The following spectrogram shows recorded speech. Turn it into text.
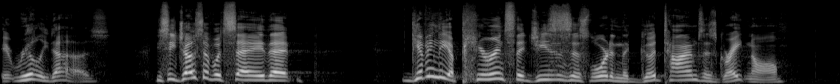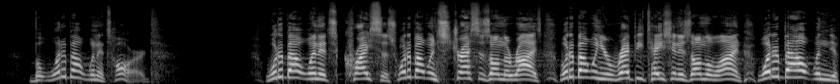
It really does. You see, Joseph would say that giving the appearance that Jesus is Lord in the good times is great and all, but what about when it's hard? What about when it's crisis? What about when stress is on the rise? What about when your reputation is on the line? What about when the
